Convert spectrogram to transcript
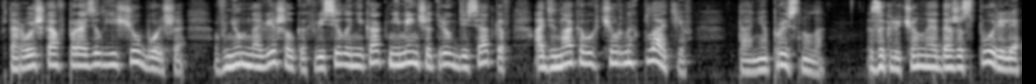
Второй шкаф поразил еще больше. В нем на вешалках висело никак не меньше трех десятков одинаковых черных платьев. Таня прыснула. Заключенные даже спорили,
